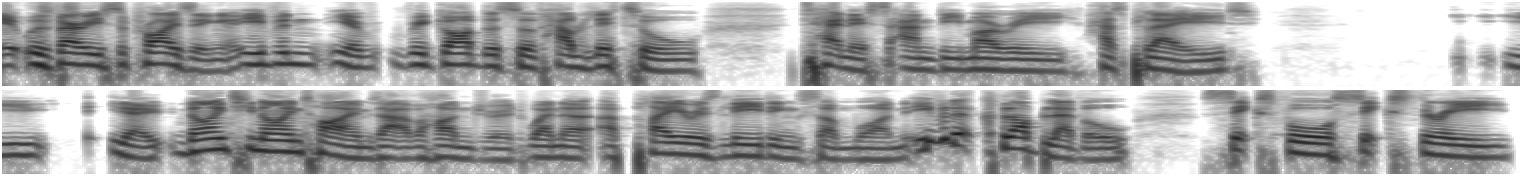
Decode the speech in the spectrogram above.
it was very surprising. Even you know, regardless of how little tennis Andy Murray has played, you you know, ninety nine times out of hundred, when a, a player is leading someone, even at club level, six four, six three,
